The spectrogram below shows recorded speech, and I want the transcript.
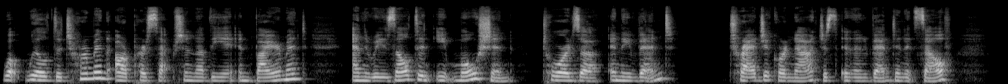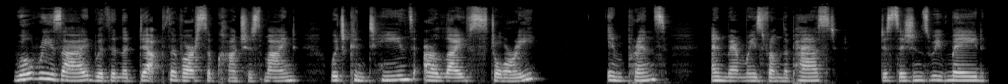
What will determine our perception of the environment and the resultant emotion towards a, an event, tragic or not, just an event in itself, will reside within the depth of our subconscious mind, which contains our life story, imprints, and memories from the past, decisions we've made,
